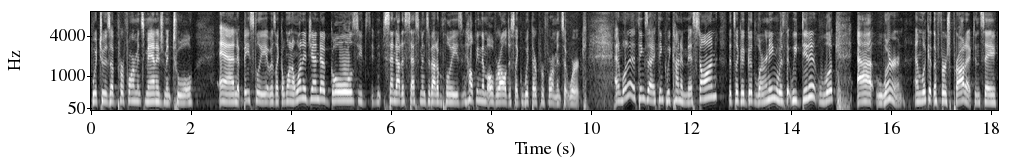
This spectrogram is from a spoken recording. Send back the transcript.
which was a performance management tool and basically, it was like a one-on-one agenda, goals. You'd send out assessments about employees and helping them overall, just like with their performance at work. And one of the things that I think we kind of missed on, that's like a good learning, was that we didn't look at learn and look at the first product and say,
